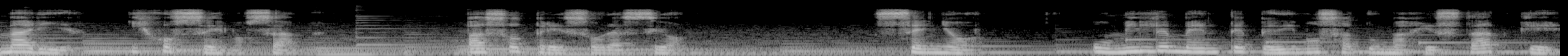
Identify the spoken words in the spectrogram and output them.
María y José nos aman. Paso 3. Oración. Señor, humildemente pedimos a tu majestad que,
